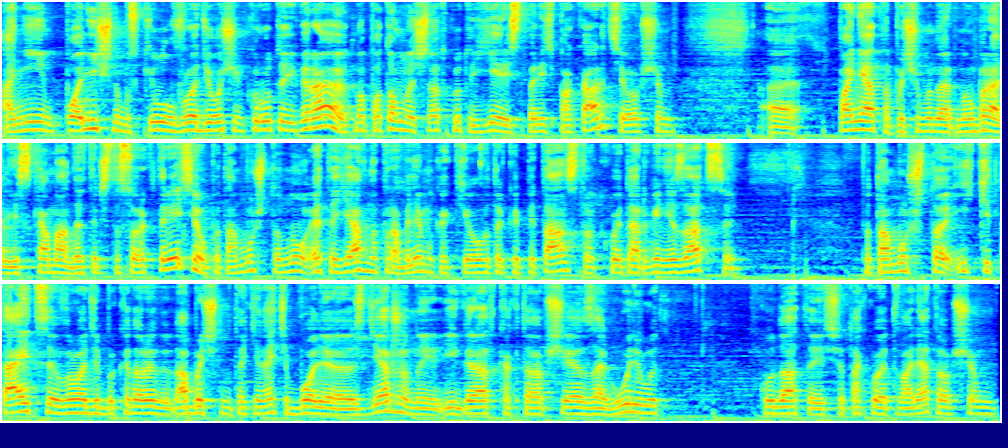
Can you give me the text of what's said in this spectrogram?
они по личному скиллу вроде очень круто играют, но потом начинают какую-то ересь творить по карте. В общем, э, Понятно, почему, наверное, убрали из команды 343-го, потому что, ну, это явно проблема какого-то капитанства, какой-то организации. Потому что и китайцы, вроде бы, которые обычно такие, знаете, более сдержанные, играют как-то вообще загуливают куда-то и все такое творят. В общем,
